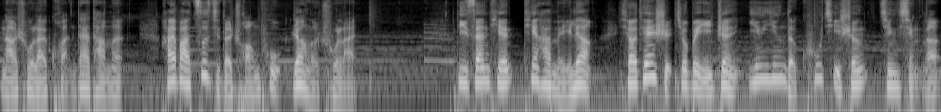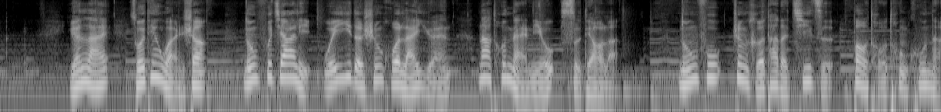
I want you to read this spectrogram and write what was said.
拿出来款待他们，还把自己的床铺让了出来。第三天天还没亮，小天使就被一阵嘤嘤的哭泣声惊醒了，原来昨天晚上。农夫家里唯一的生活来源那头奶牛死掉了，农夫正和他的妻子抱头痛哭呢。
